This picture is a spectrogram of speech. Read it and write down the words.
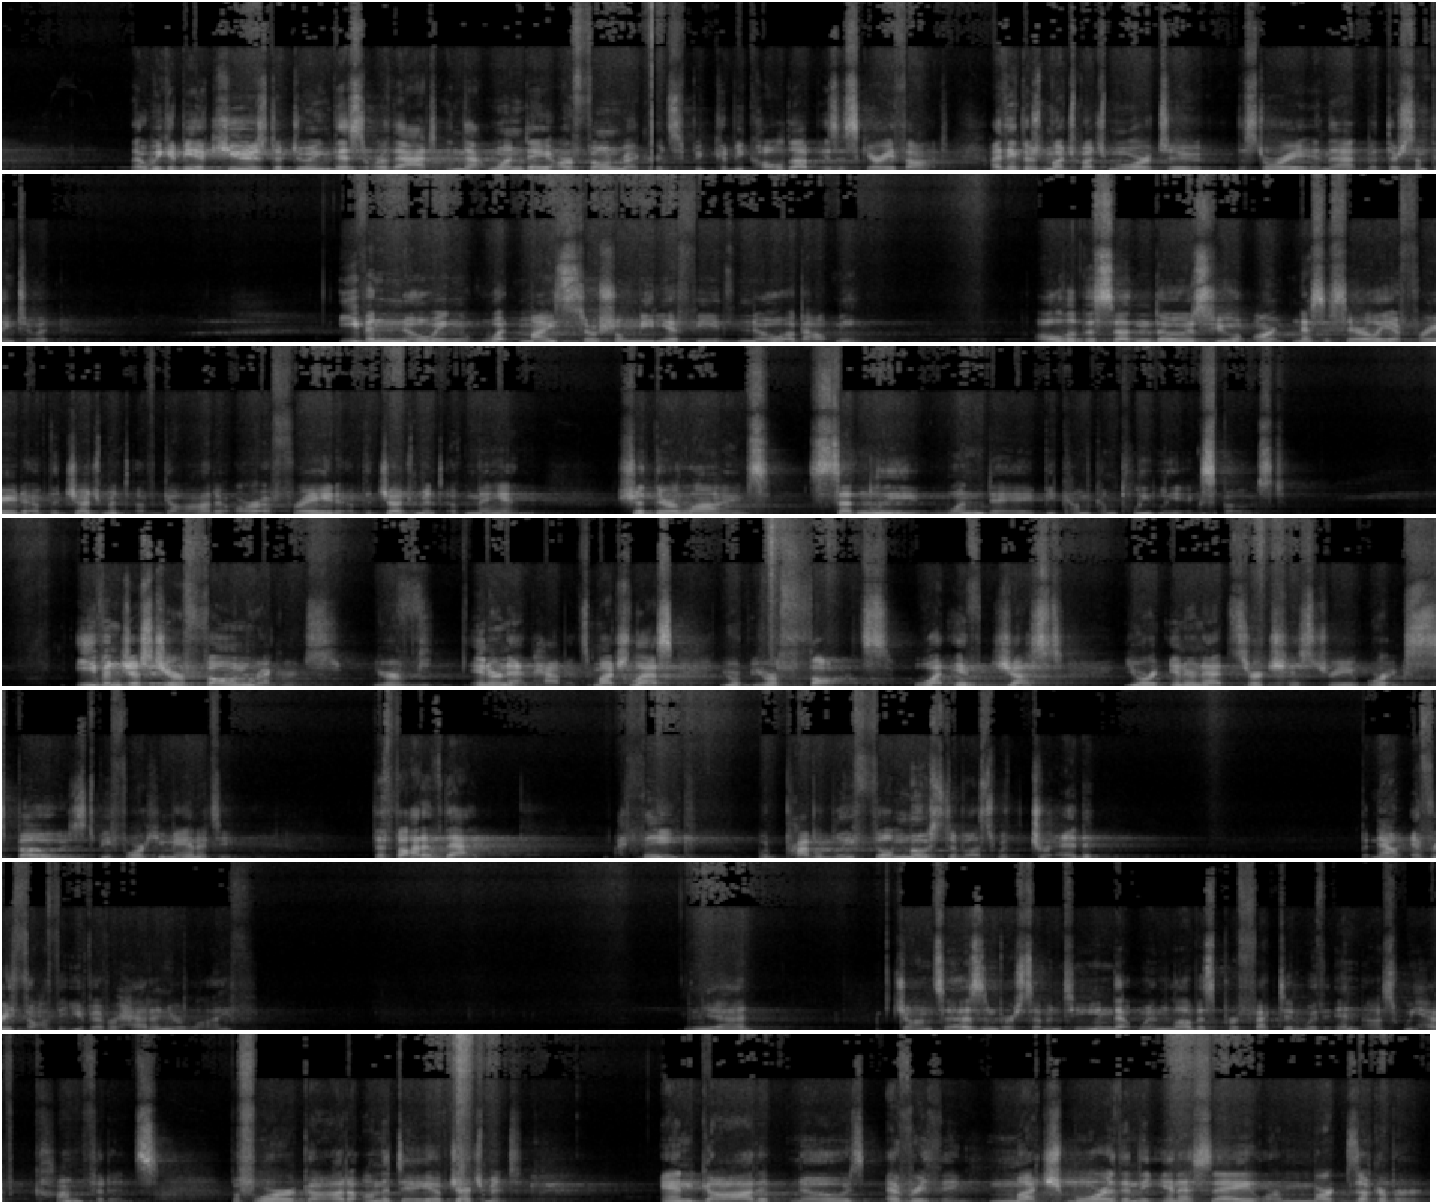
That we could be accused of doing this or that, and that one day our phone records could be called up is a scary thought. I think there's much, much more to the story in that, but there's something to it. Even knowing what my social media feeds know about me all of a sudden, those who aren't necessarily afraid of the judgment of God are afraid of the judgment of man, should their lives suddenly one day become completely exposed. Even just your phone records, your internet habits, much less your, your thoughts. What if just your internet search history were exposed before humanity? The thought of that, I think, would probably fill most of us with dread but now, every thought that you've ever had in your life? And yet, John says in verse 17 that when love is perfected within us, we have confidence before God on the day of judgment. And God knows everything, much more than the NSA or Mark Zuckerberg.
